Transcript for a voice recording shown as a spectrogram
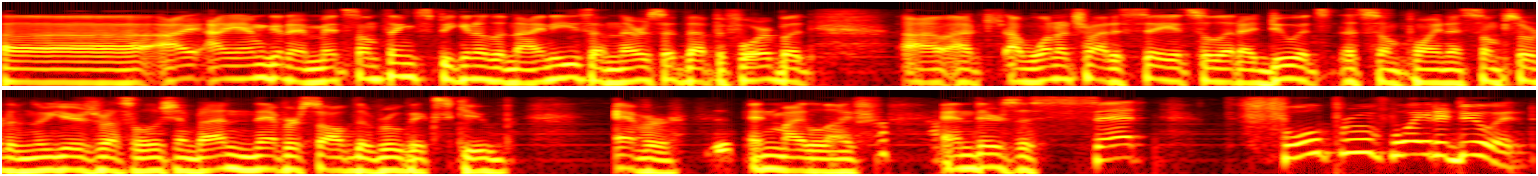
Uh, I, I am going to admit something. Speaking of the 90s, I've never said that before, but uh, I, I want to try to say it so that I do it at some point as some sort of New Year's resolution. But I never solved the Rubik's Cube ever in my life. And there's a set, foolproof way to do it,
